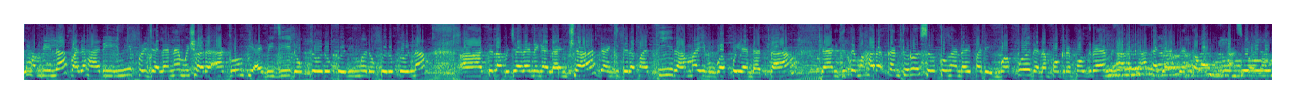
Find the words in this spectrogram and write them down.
Alhamdulillah pada hari ini perjalanan mesyuarat agung PIBG 2025-2026 uh, telah berjalan dengan lancar dan kita dapati ramai ibu bapa yang datang dan kita mengharapkan terus sokongan daripada ibu bapa dalam program-program uh, yang akan pihak sekolah.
